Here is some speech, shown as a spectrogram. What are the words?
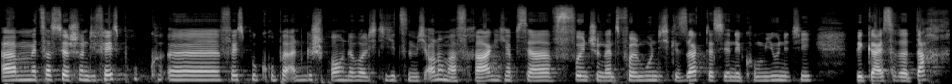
Ähm, jetzt hast du ja schon die Facebook, äh, Facebook-Gruppe angesprochen. Da wollte ich dich jetzt nämlich auch nochmal fragen. Ich habe es ja vorhin schon ganz vollmundig gesagt, dass ihr eine Community begeisterter Dach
